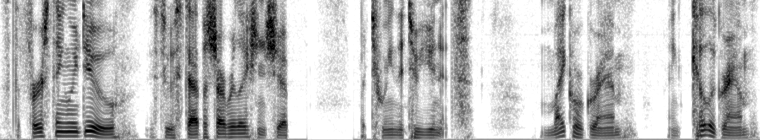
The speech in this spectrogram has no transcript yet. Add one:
So the first thing we do is to establish our relationship between the two units. Microgram and kilogram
